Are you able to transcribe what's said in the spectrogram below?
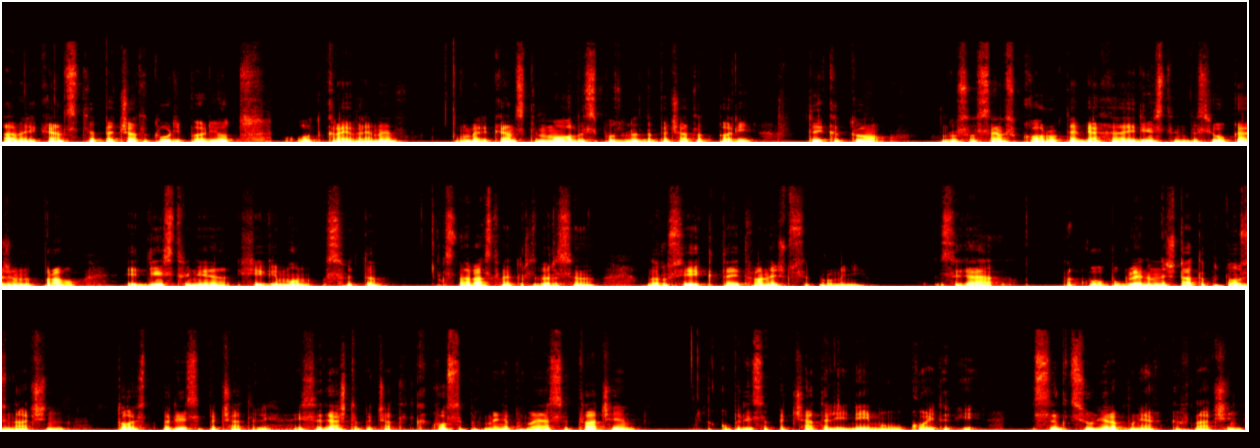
Американците печатат луди пари от, от край време. Американците могат да си позволят да печатат пари, тъй като до съвсем скоро те бяха единствени, да си го кажем направо, единствения хегемон в света. С нарастването, разбира се, на, на Русия и Китай това нещо се промени. Сега, ако погледнем нещата по този начин, т.е. преди са печатали и сега ще печатат, какво се променя? Променя се това, че ако преди са печатали и не е имало кой да ги санкционира по някакъв начин,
